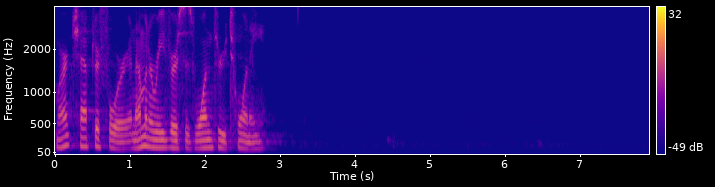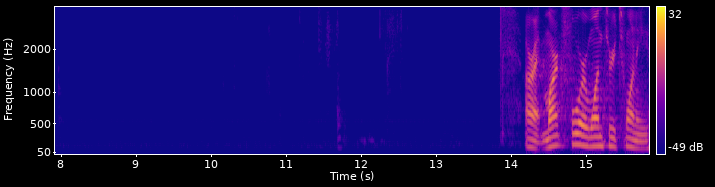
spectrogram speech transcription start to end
Mark chapter 4, and I'm going to read verses 1 through 20. All right, Mark 4, 1 through 20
